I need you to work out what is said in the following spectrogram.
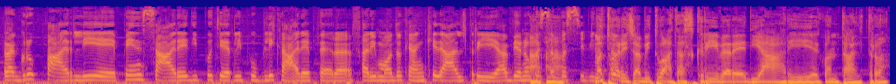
raggrupparli e pensare di poterli pubblicare per fare in modo che anche altri abbiano ah, questa ah. possibilità. Ma tu eri già abituata a scrivere diari e quant'altro?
